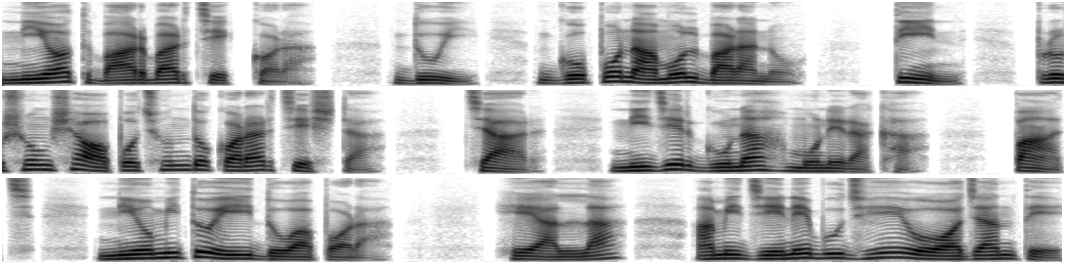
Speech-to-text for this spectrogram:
নিয়ত বারবার চেক করা। দুই, গোপন আমল বাড়ানো। তিন, প্রশংসা অপছন্দ করার চেষ্টা। চার, নিজের গুনাহ মনে রাখা। পাঁচ, নিয়মিত এই দোয়া পড়া। হে আল্লাহ, আমি জেনে বুঝে ও অজান্তে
